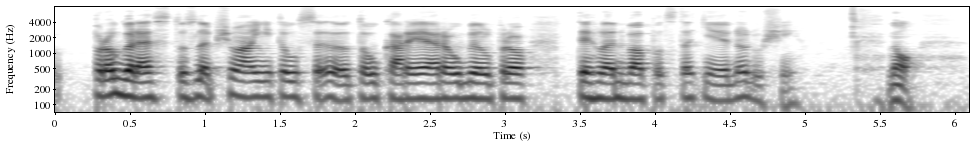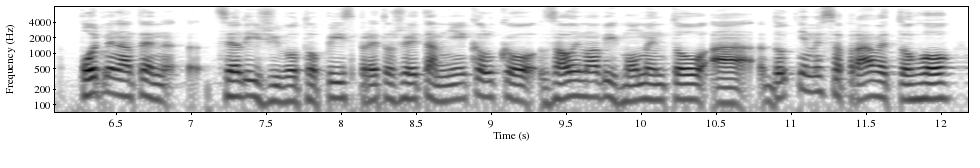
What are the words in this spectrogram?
uh, progres, to zlepšování tou, tou kariérou byl pro tyhle dva podstatně jednodušší. No, Poďme na ten celý životopis, pretože je tam niekoľko zaujímavých momentov a dotkneme sa práve toho,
